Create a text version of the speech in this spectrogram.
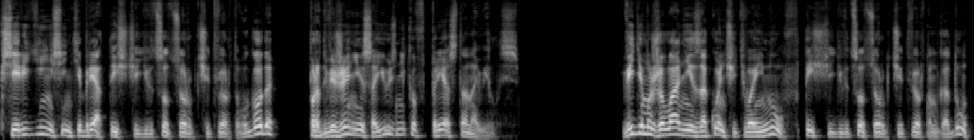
К середине сентября 1944 года продвижение союзников приостановилось. Видимо, желание закончить войну в 1944 году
